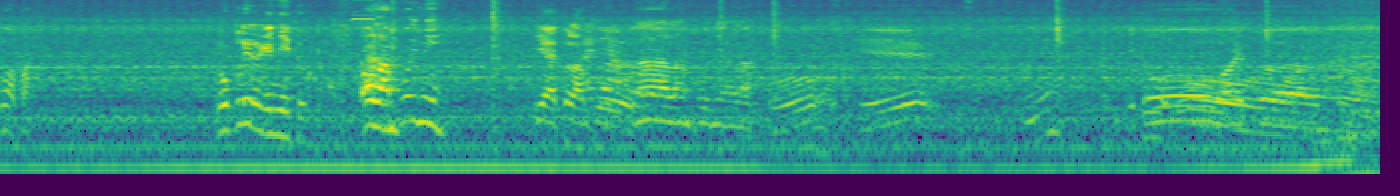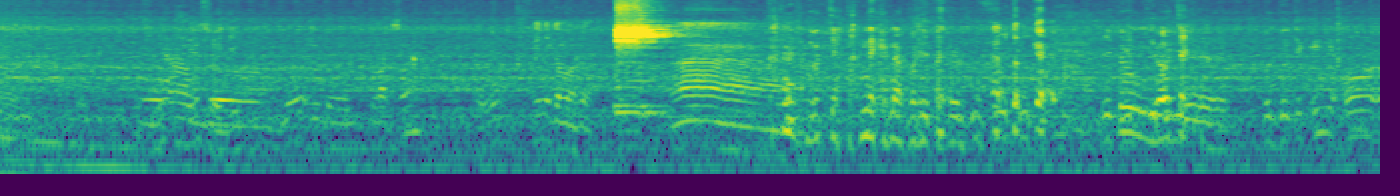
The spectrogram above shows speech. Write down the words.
Itu apa? Nuklir kayaknya itu. Oh lampu ini. Iya, itu lampu. Nah lampunya lampu. Oke. Ini Itu oh, wiper. Itu, klakson. Ini kalau salah. Nah. Gocekannya kenapa ditaruh di situ kan? Itu gocek. Buat gocek ini oh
